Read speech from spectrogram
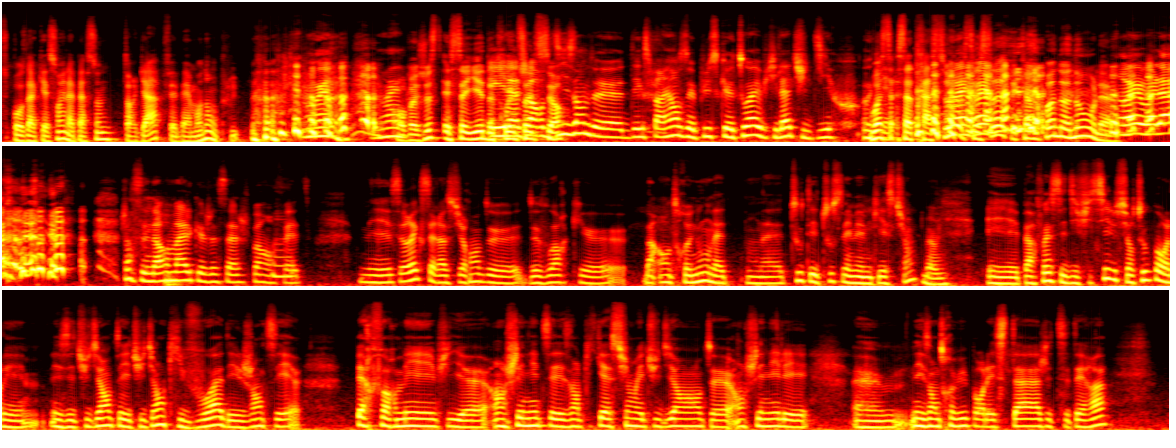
tu poses la question et la personne te regarde et fait, ben moi non plus. Ouais, ouais. On va juste essayer de Et il trouver a une genre solution. 10 ans de- d'expérience de, plus que toi, et puis là, tu te dis, ok. Ouais, ça, ça te rassure, Ouais, c'est ouais. ça. T'es comme pas nono, là. Ouais, voilà. Genre, c'est normal que je sache pas, en Ouais. fait. Mais c'est vrai que c'est rassurant de, de voir que, bah, entre nous, on a, on a toutes et tous les mêmes questions. Ben oui. Et parfois, c'est difficile, surtout pour les, les étudiantes et étudiants qui voient des gens, tu sais, performer, puis euh, enchaîner de ces implications étudiantes, euh, enchaîner les, euh, les entrevues pour les stages, etc.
